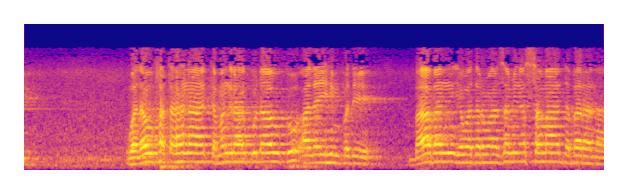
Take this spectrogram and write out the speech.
ولو فتحنا کمن را کولاو کو علیهم پدې بابن یو دروازه من السما دبرنا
